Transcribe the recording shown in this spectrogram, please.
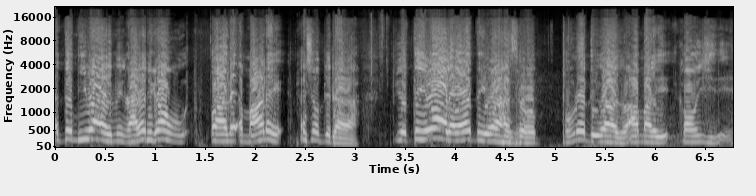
အတင်ဒီပါမင်းငါလည်းဒီကောင်ပါနေအမားနဲ့ဟက်ရှော့ပြစ်တာလားပြတေရလည်းတေရဆိုဘုံနဲ့တေရဆိုအမလေးကောင်းရှိသေး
